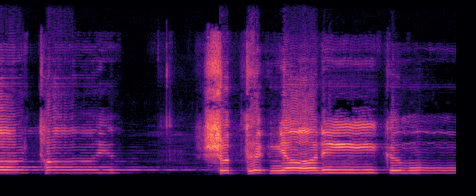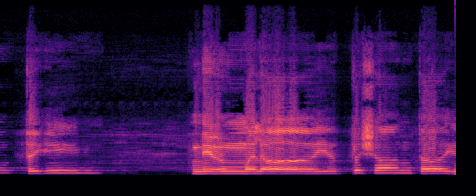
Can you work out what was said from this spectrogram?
प्रणवार्थाय शुद्धज्ञानैकमूर्तये निर्मलाय प्रशान्ताय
